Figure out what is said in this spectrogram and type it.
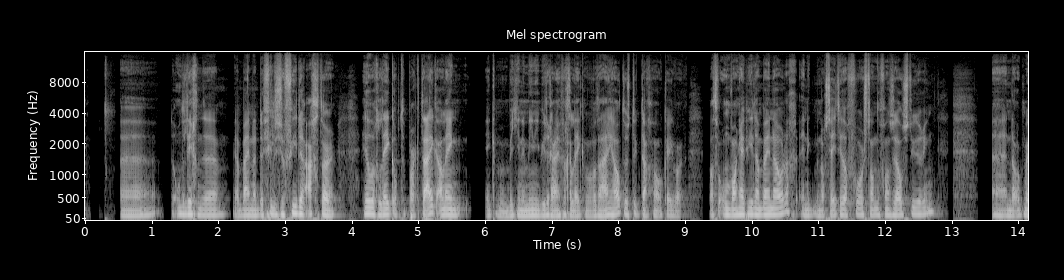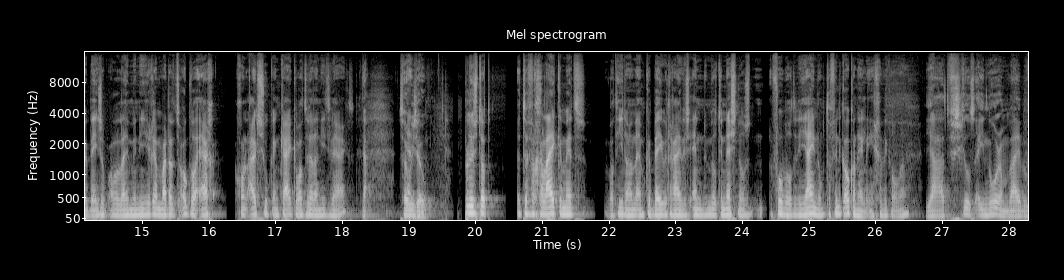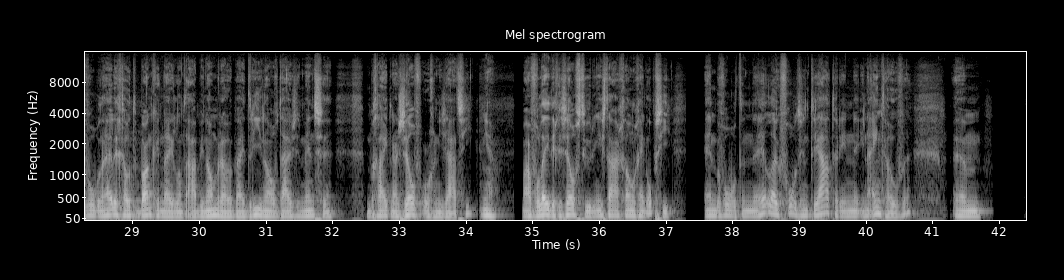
eh, de onderliggende, ja, bijna de filosofie erachter heel erg leek op de praktijk. Alleen, ik heb een beetje een mini-bedrijf vergeleken met wat hij had. Dus ik dacht van, oké, wa- wat voor omvang heb je dan bij nodig? En ik ben nog steeds heel erg voorstander van zelfsturing. Eh, en daar ook mee bezig op allerlei manieren. Maar dat is ook wel erg gewoon uitzoeken en kijken wat wel en niet werkt. Sowieso. Plus dat het te vergelijken met wat hier dan een MKB-bedrijf is en de multinationals, voorbeelden die jij noemt, dat vind ik ook een hele ingewikkelde. Ja, het verschil is enorm. Wij hebben bijvoorbeeld een hele grote bank in Nederland, ABN AMRO, bij 3.500 mensen begeleid naar zelforganisatie. Ja. Maar volledige zelfsturing is daar gewoon geen optie. En bijvoorbeeld een heel leuk voorbeeld is een theater in, in Eindhoven. Ehm,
